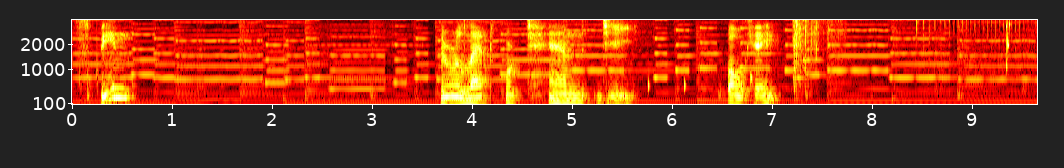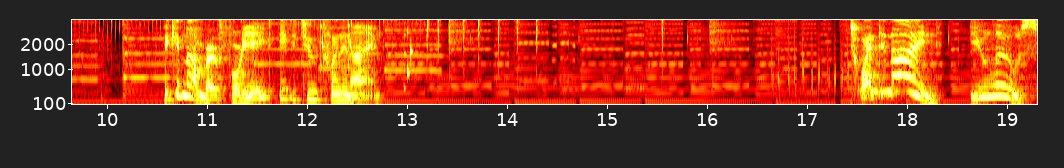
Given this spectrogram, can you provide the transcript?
Spin the roulette for 10G. Okay. Pick a number, 48, 82, 29. 29! You lose.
